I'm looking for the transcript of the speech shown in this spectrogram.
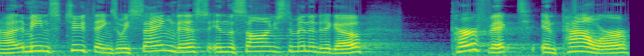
Uh, it means two things. We sang this in the song just a minute ago perfect in power,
